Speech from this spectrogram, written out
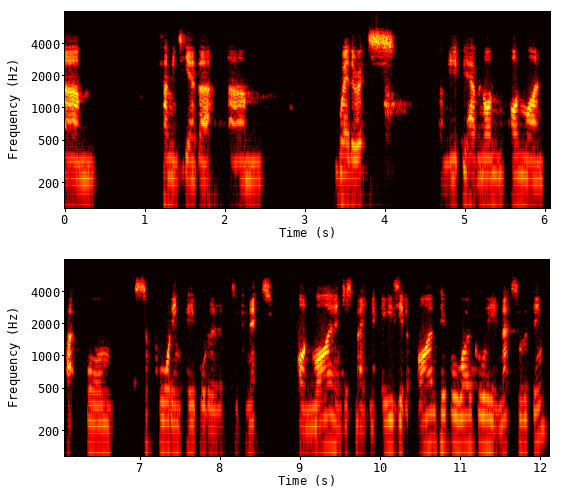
um, coming together, um, whether it's, I mean, if you have an on, online platform supporting people to, to connect online and just making it easier to find people locally and that sort of thing.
